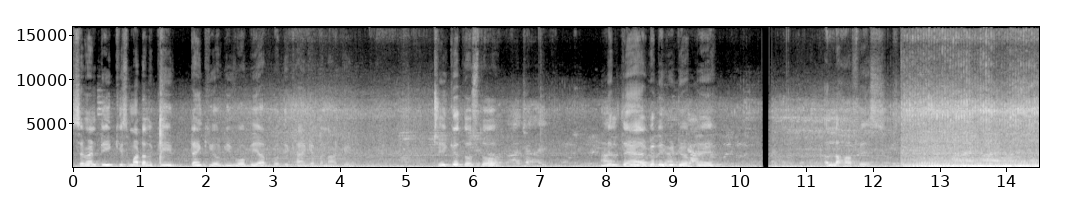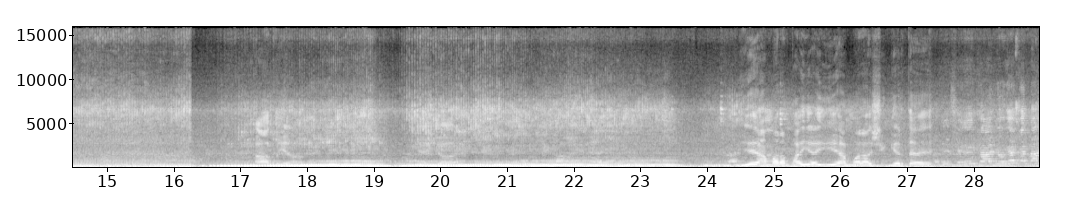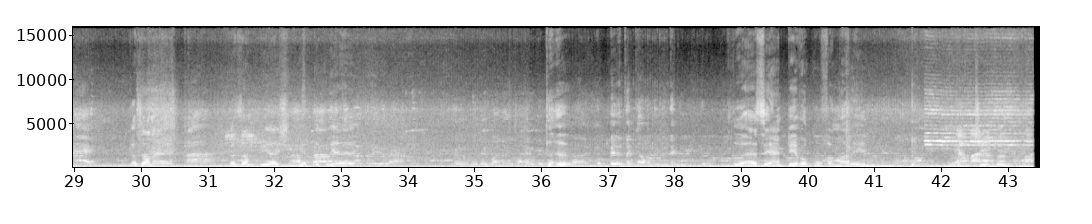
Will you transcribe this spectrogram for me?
सेवेंटी इक्कीस मॉडल की टैंकी होगी, वो भी आपको दिखाएँगे बना के। ठीक है दोस्तों, मिलते हैं अगली वीडियो पे। अल्लाह हाफिज़ हाँ भैया हमारा भाई है, ये हमारा शिगिर्द है। कज़न है। कज़न भी है शिगिर्द भी है। तो ऐसे हैं बेवकूफ़ हमारे। ठीक है।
